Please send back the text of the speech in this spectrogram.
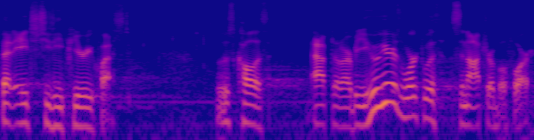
that HTTP request. So let's call this app.rb. Who here has worked with Sinatra before?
